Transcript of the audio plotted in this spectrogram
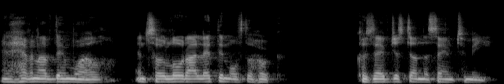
And I haven't loved them well. And so, Lord, I let them off the hook because they've just done the same to me.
